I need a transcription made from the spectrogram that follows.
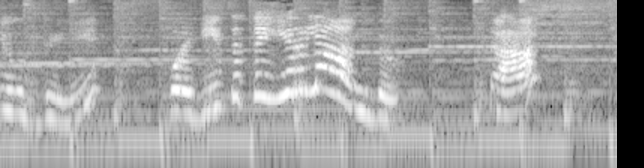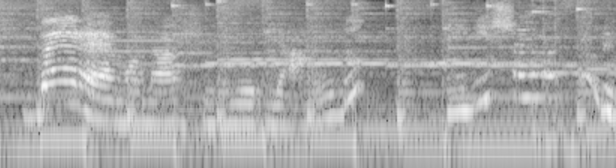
сюди повісити гірлянду. Так, беремо нашу гірлянду і вішаємо сюди.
